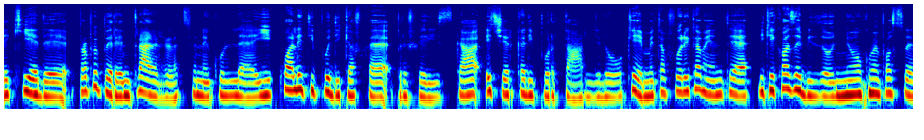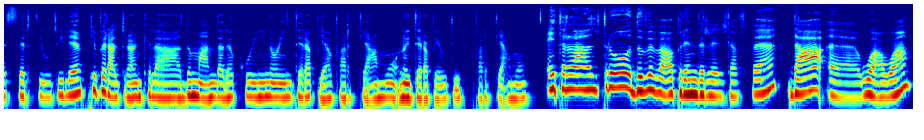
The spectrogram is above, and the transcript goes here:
le chiede proprio per entrare in relazione con lei quale tipo di caffè preferisca e cerca di portarglielo, che metaforicamente è di che cosa hai bisogno, come posso esserti utile, che peraltro è anche la domanda da cui noi in terapia partiamo, noi terapeuti partiamo. E tra l'altro doveva prenderle il caffè? Da eh, Wawa,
